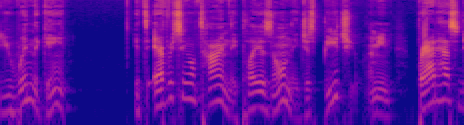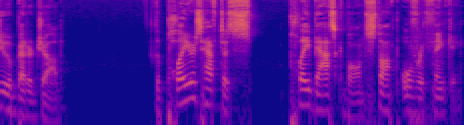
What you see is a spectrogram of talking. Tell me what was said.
you win the game. It's every single time they play a zone, they just beat you. I mean, Brad has to do a better job. The players have to play basketball and stop overthinking.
